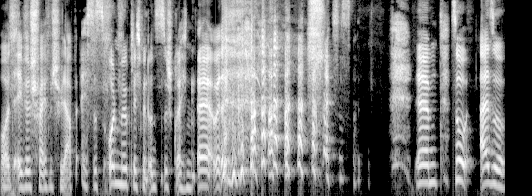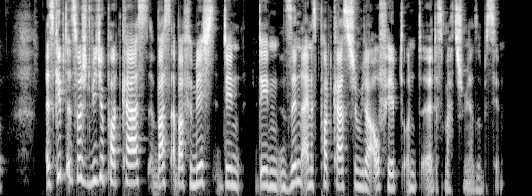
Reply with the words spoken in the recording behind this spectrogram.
Und ey, wir schweifen schon wieder ab. Es ist unmöglich, mit uns zu sprechen. äh, ist, ähm, so, also, es gibt inzwischen Videopodcasts, was aber für mich den, den Sinn eines Podcasts schon wieder aufhebt und äh, das macht es schon wieder so ein bisschen.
